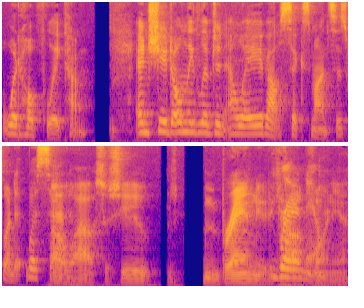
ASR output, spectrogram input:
would hopefully come. And she had only lived in LA about six months, is what it was said. Oh, wow. So she was brand new to Brand new.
